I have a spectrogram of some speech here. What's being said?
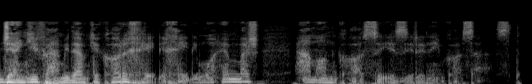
جنگی فهمیدم که کار خیلی خیلی مهمش همان کاسه زیر نیم کاسه است.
